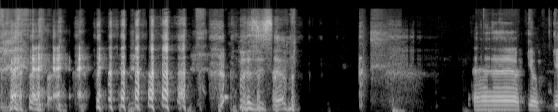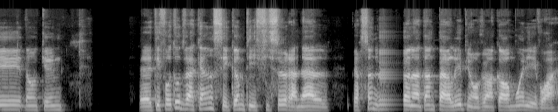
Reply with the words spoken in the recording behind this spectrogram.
Vas-y, Seb. Euh, ok, ok. Donc, euh, euh, tes photos de vacances, c'est comme tes fissures anales. Personne ne veut en entendre parler, puis on veut encore moins les voir.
